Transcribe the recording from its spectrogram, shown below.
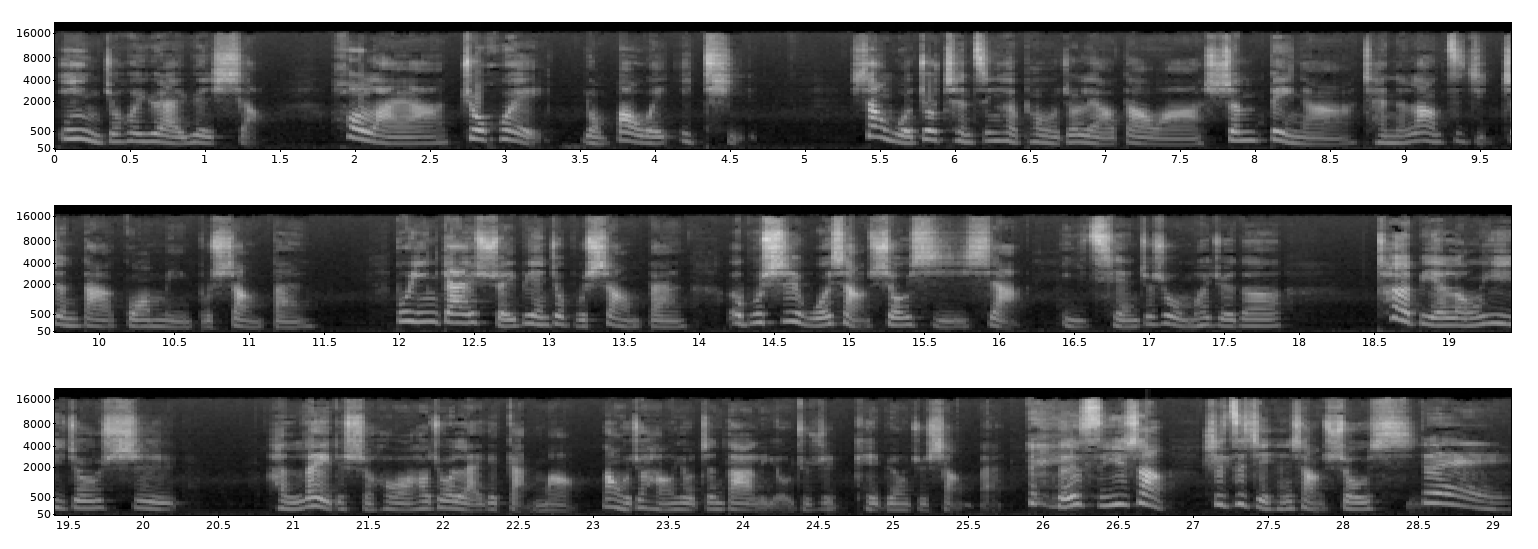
阴影就会越来越小，后来啊。就会拥抱为一体。像我就曾经和朋友就聊到啊，生病啊。才能让自己正大光明不上班。不应该随便就不上班，而不是我想休息一下。以前就是我们会觉得特别容易，就是很累的时候，然后就会来个感冒，那我就好像有正大理由，就是可以不用去上班。对，可是实际上是自己很想休息。对，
